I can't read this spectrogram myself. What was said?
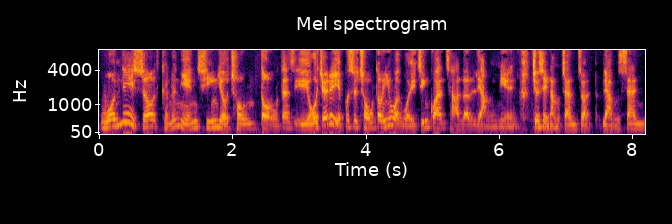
我那时候可能年轻又冲动，但是也我觉得也不是冲动，因为我已经观察了两年，就是两张专两三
